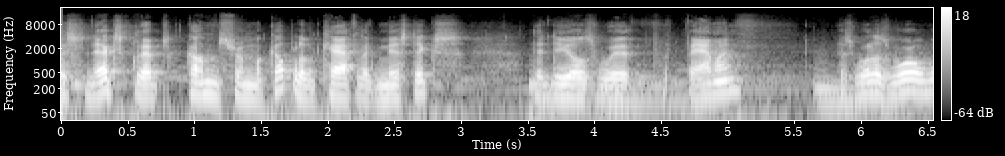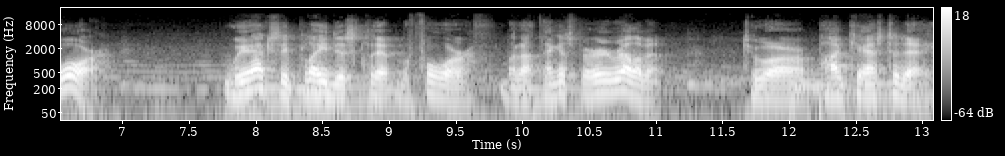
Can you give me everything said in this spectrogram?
This next clip comes from a couple of Catholic mystics that deals with famine as well as World War. We actually played this clip before, but I think it's very relevant to our podcast today.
